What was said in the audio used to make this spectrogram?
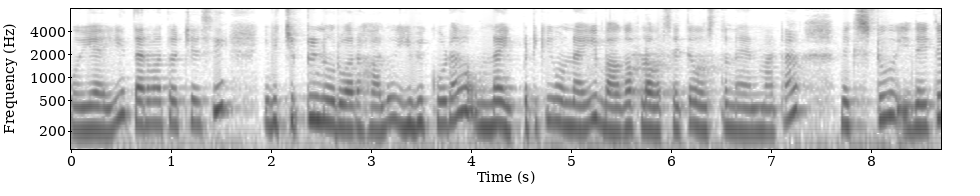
పోయాయి. తర్వాత వచ్చేసి ఇవి నూరు వరహాలు. ఇవి కూడా ఉన్నాయి. ఇప్పటికీ ఉన్నాయి. బాగా ఫ్లవర్స్ అయితే వస్తున్నాయి అన్నమాట నెక్స్ట్ ఇదైతే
